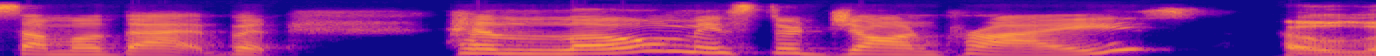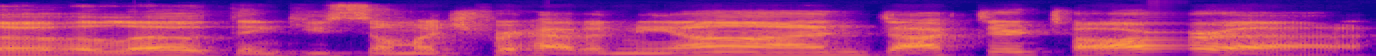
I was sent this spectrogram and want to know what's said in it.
some of that. But hello, Mr. Jon Price. Hello, hello. Thank you so much for having me on, Dr. Tara.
